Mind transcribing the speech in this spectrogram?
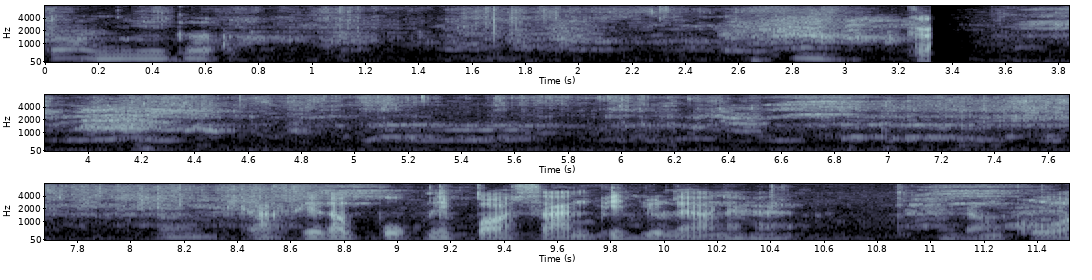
ก็อันนี้ก็ผักที่เราปลูกนี่ปลอดสารพิษอยู่แล้วนะฮะไม่ต้องกลัว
